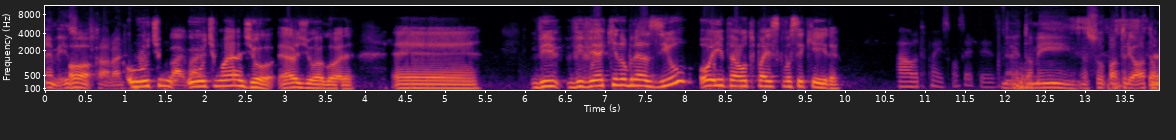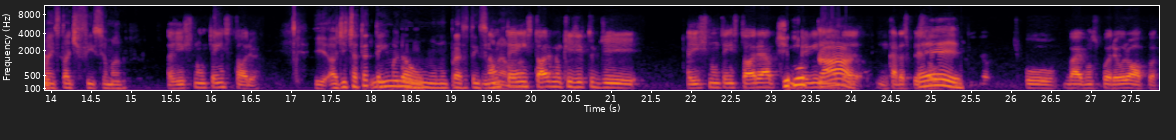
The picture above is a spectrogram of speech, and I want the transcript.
É mesmo, Ó. caralho. O último, Vai, o vai. último é a Jo. É a Jo agora. É... vi- viver aqui no Brasil ou ir pra outro país que você queira? Ah, outro país, com certeza. É, Eu também, eu sou patriota, Certo. mas tá difícil, mano. A gente não tem história. E a gente até tem, mas Então. não, não presta atenção Não nela. tem né? história no quesito de. A gente não tem história De impregnada em cada pessoa. É. Tipo, vai, vamos supor, Europa.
